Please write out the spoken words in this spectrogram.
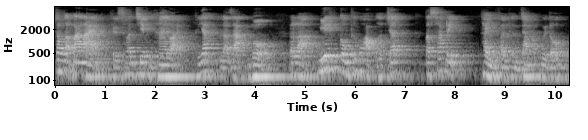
Trong dạng 3 này thầy sẽ phân chia thành hai loại. Thứ nhất là dạng một đó là biết công thức hóa học hợp chất. Ta xác định thành phần phần trăm các nguyên tố.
